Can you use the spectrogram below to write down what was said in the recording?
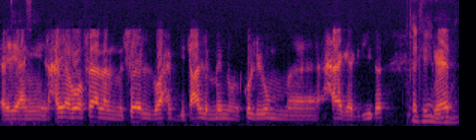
يعني الحقيقة هو فعلا مثال الواحد بيتعلم منه كل يوم حاجة جديدة. جهاد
